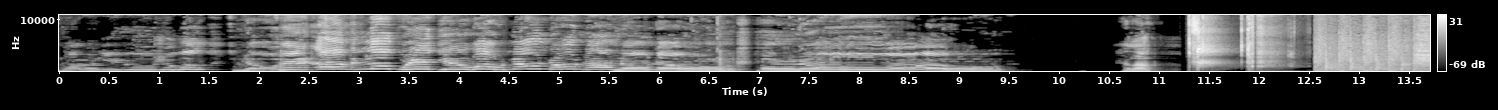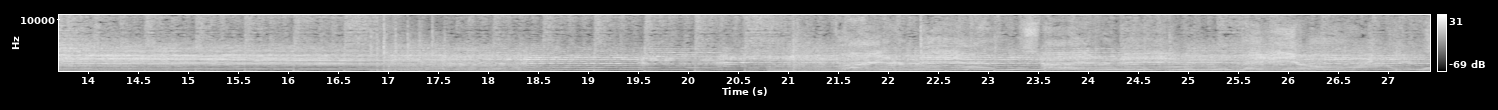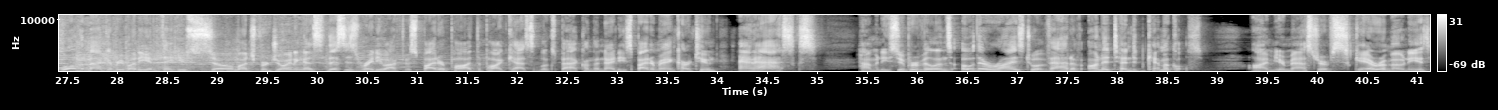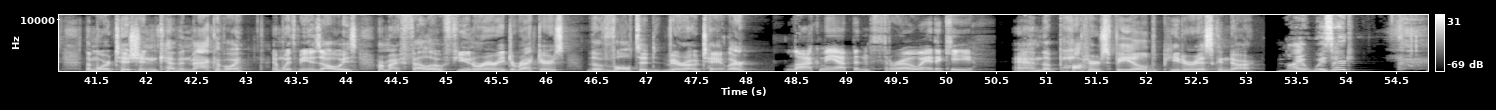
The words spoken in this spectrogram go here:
not unusual to know that I'm in love with you. Oh no, no, no, no, no. Oh no. Oh. Hello? Back, everybody, and thank you so much for joining us. This is Radioactive Spider Pod, the podcast that looks back on the 90s Spider Man cartoon and asks how many supervillains owe their rise to a vat of unattended chemicals? I'm your master of ceremonies, the mortician, Kevin McAvoy, and with me, as always, are my fellow funerary directors, the vaulted Vero Taylor Lock me up and throw away the key. and the Potter's Field, Peter Iskandar. Am I a wizard?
